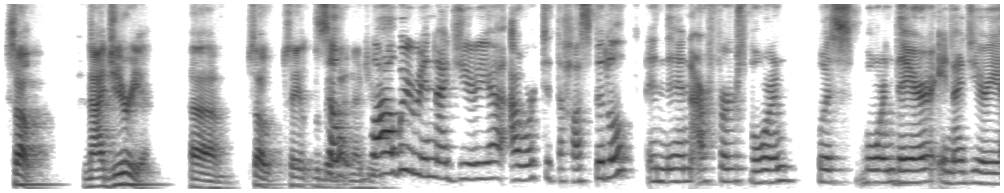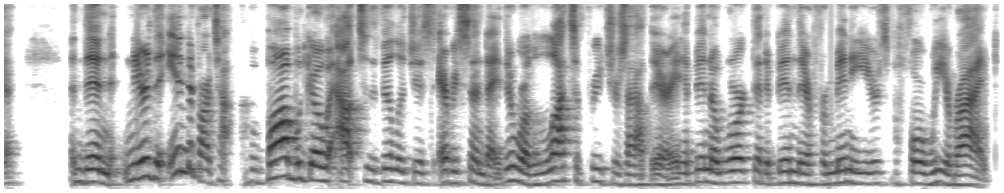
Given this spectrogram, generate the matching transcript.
So Nigeria. Um, so say a little so bit about Nigeria. While we were in Nigeria, I worked at the hospital, and then our firstborn was born there in Nigeria. And then near the end of our time, Bob would go out to the villages every Sunday. There were lots of preachers out there. It had been a work that had been there for many years before we arrived.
